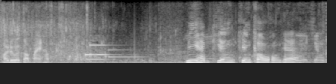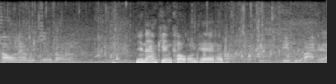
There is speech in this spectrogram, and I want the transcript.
คอยดูต่อไปครับนี่ครับเคียงเคียงเข่าของแท้ เชียงเข่านะครับเชียงเข่านี่น้ำเคียงเข่าของแท้ครับ ตีฟุตบาทด้วย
